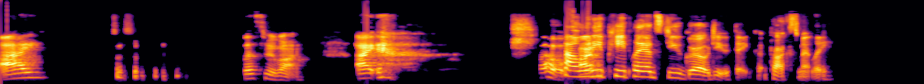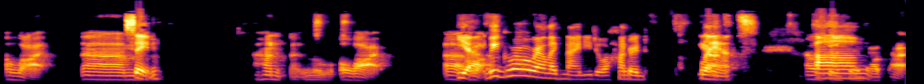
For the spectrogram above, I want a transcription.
I let's move on. I oh, how many I, pea plants do you grow? Do you think approximately? A lot. Um, Same. A lot. Uh, yeah, a lot. we grow around like ninety to hundred plants. Yeah. I was um, about that.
